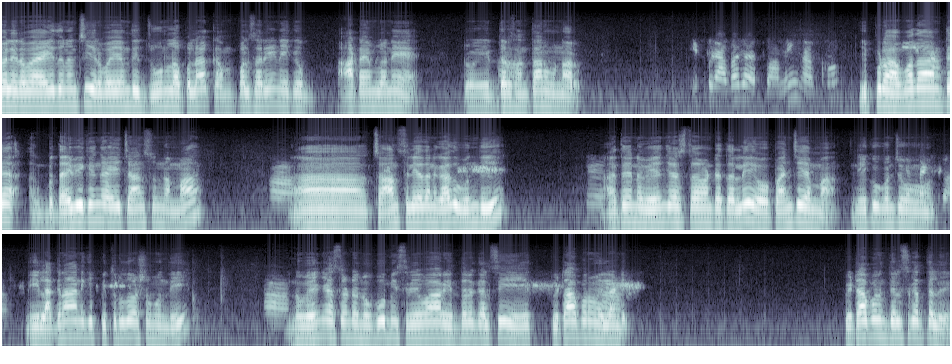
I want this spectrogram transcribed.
వేల ఇరవై ఐదు నుంచి ఇరవై ఎనిమిది జూన్ లోపల కంపల్సరీ నీకు ఆ టైంలోనే ఇద్దరు సంతానం ఉన్నారు. ఇప్పుడు అవ్వదా స్వామి నాకు? ఇప్పుడు అవ్వదా అంటే దైవికంగా అయ్యే ఛాన్స్ ఉందమ్మా. ఛాన్స్ లేదని కాదు ఉంది. అయితే నువ్వేం చేస్తావంటే తల్లి ఓ పని చేయమ్మా. నీకు కొంచెం. నీ లగ్నానికి పితృదోషం ఉంది. నువ్వేం చేస్తుంటే నువ్వు మీ శ్రీవారు ఇద్దరు కలిసి పిఠాపురం వెళ్ళండి. పిఠాపురం తెలుసు కదా తల్లి?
